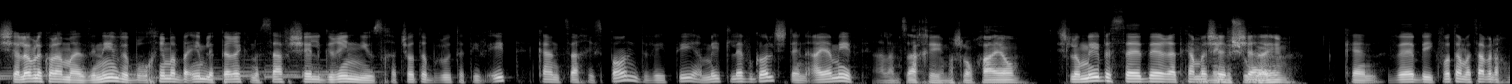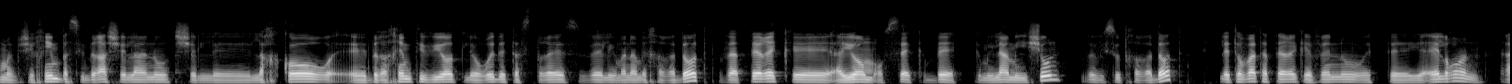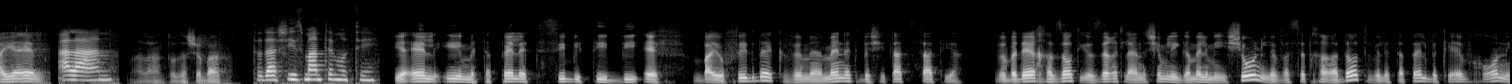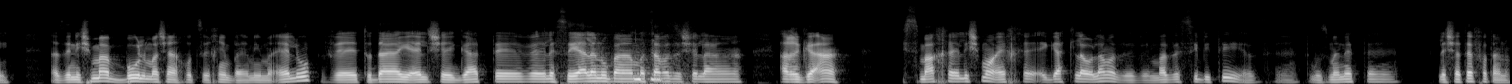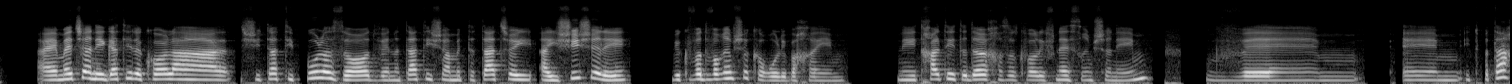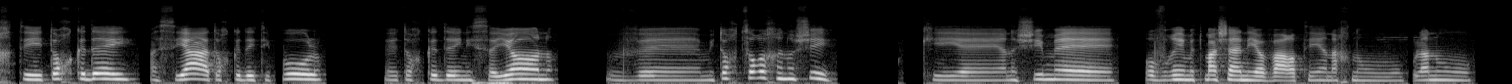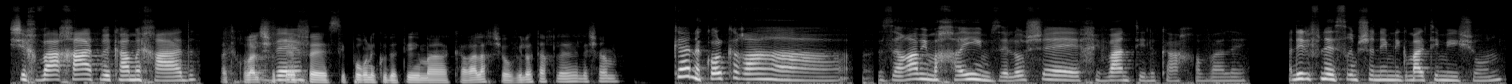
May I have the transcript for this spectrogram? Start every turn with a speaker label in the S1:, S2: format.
S1: שלום לכל המאזינים וברוכים הבאים לפרק נוסף של Green News, חדשות הבריאות הטבעית. כאן צחי ספונד ואיתי עמית לב גולדשטיין. היי עמית.
S2: אהלן צחי, מה שלומך היום?
S1: שלומי בסדר עד כמה שאפשר.
S2: משוגעים.
S1: כן, ובעקבות המצב אנחנו ממשיכים בסדרה שלנו של אה, לחקור אה, דרכים טבעיות להוריד את הסטרס ולהימנע מחרדות, והפרק אה, היום עוסק בגמילה מעישון וויסות חרדות. לטובת הפרק הבאנו את אה, יעל רון. היי יעל.
S3: אהלן,
S2: אהלן, תודה שבאת.
S3: תודה שהזמנתם אותי.
S1: יעל היא מטפלת CBT-BF ביו-פידבק ומאמנת בשיטת סאטיה. ובדרך הזאת היא עוזרת לאנשים להיגמל מעישון, לווסת חרדות ולטפל בכאב כרוני. אז זה נשמע בול מה שאנחנו צריכים בימים האלו, ותודה יעל שהגעת אה, ולסייע לנו במצב הזה של ההרגעה. נשמח אה, לשמוע איך אה, הגעת לעולם הזה ומה זה CBT, אז אה, את מוזמנת לשתף אותנו.
S3: האמת שאני הגעתי לכל השיטת טיפול הזאת ונתתי שם את הטאץ' האישי שלי בעקבות דברים שקרו לי בחיים. אני התחלתי את הדרך הזאת כבר לפני 20 שנים והתפתחתי תוך כדי עשייה, תוך כדי טיפול, תוך כדי ניסיון ומתוך צורך אנושי. כי אה, אנשים אה, עוברים את מה שאני עברתי, אנחנו כולנו שכבה אחת, מרקם אחד.
S1: את יכולה לשתף ו... סיפור נקודתי מה קרה לך שהוביל אותך לשם?
S3: כן, הכל קרה, זרם עם החיים, זה לא שכיוונתי לכך, אבל אני לפני 20 שנים נגמלתי מעישון,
